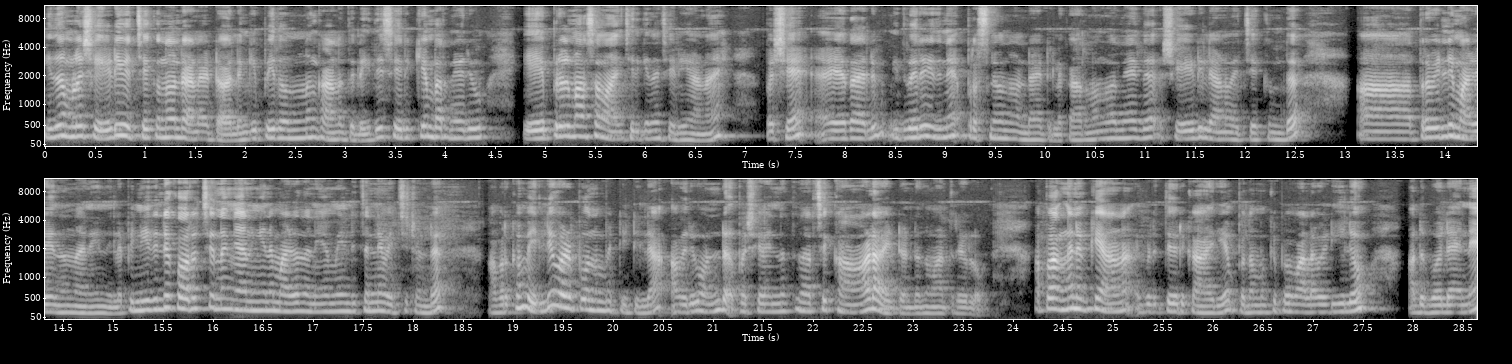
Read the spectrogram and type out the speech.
ഇത് നമ്മൾ ഷേഡി വെച്ചേക്കുന്നതുകൊണ്ടാണ് കേട്ടോ. അല്ലെങ്കിൽ ഇപ്പോൾ ഇതൊന്നും കാണത്തില്ല. ഇത് ശരിക്കും പറഞ്ഞൊരു ഏപ്രിൽ മാസം വാങ്ങിച്ചിരിക്കുന്ന ചെടിയാണ്. പക്ഷേ ഏതായാലും ഇതുവരെ ഇതിന് പ്രശ്നമൊന്നും ഉണ്ടായിട്ടില്ല. കാരണം എന്ന് പറഞ്ഞാൽ ഇത് ഷെയ്ഡിലാണ് വെച്ചേക്കുന്നത്. അത്ര വലിയ മഴയൊന്നും നനയുന്നില്ല. പിന്നെ ഇതിന്റെ കുറച്ചെണ്ണം ഞാനിങ്ങനെ മഴ നനയാൻ വേണ്ടി തന്നെ വെച്ചിട്ടുണ്ട്. അവർക്കും വലിയ കുഴപ്പമൊന്നും പറ്റിയിട്ടില്ല. അവരും ഉണ്ട്. പക്ഷേ ഇന്നത്തെ നിറച്ച് കാടായിട്ടുണ്ടെന്ന് മാത്രമേ ഉള്ളൂ. അപ്പോൾ അങ്ങനെയൊക്കെയാണ് ഇവിടുത്തെ ഒരു കാര്യം. അപ്പോൾ നമുക്കിപ്പോൾ വളവടിയിലോ അതുപോലെ തന്നെ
